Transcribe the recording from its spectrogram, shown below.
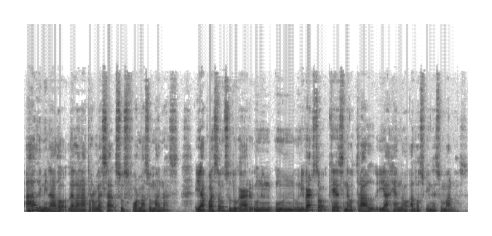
ha eliminado de la naturaleza sus formas humanas y ha puesto en su lugar un, un, universo que es neutral y ajeno a los fines humanos.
